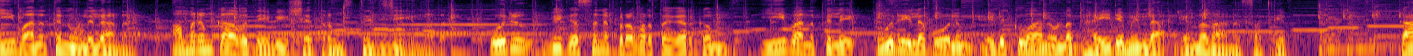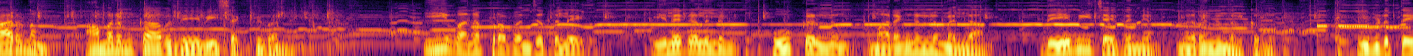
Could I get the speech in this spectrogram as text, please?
ഈ വനത്തിനുള്ളിലാണ് അമരംകാവ് ദേവീക്ഷേത്രം സ്ഥിതി ചെയ്യുന്നത്. ഒരു വികസന പ്രവർത്തകർക്കും ഈ വനത്തിലെ ഒരില പോലും എടുക്കുവാനുള്ള ധൈര്യമില്ല എന്നതാണ് സത്യം. കാരണം അമരംകാവ് ദേവീ ശക്തി തന്നെ. ഈ വനപ്രപഞ്ചത്തിലെ ഇലകളിലും പൂക്കളിലും മരങ്ങളിലുമെല്ലാം ദേവീ ചൈതന്യം നിറഞ്ഞു നിൽക്കുന്നു. ഇവിടുത്തെ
